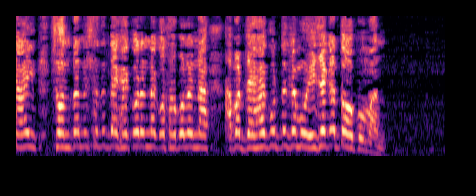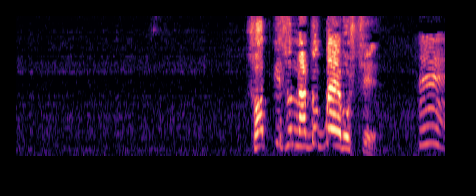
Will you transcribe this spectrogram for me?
নাই সন্তানের সাথে দেখা করে না কথা বলে না আবার দেখা করতে যাব এই জায়গাতে অপমান। সবকিছু নাটক পায়ে বসছে। হ্যাঁ।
